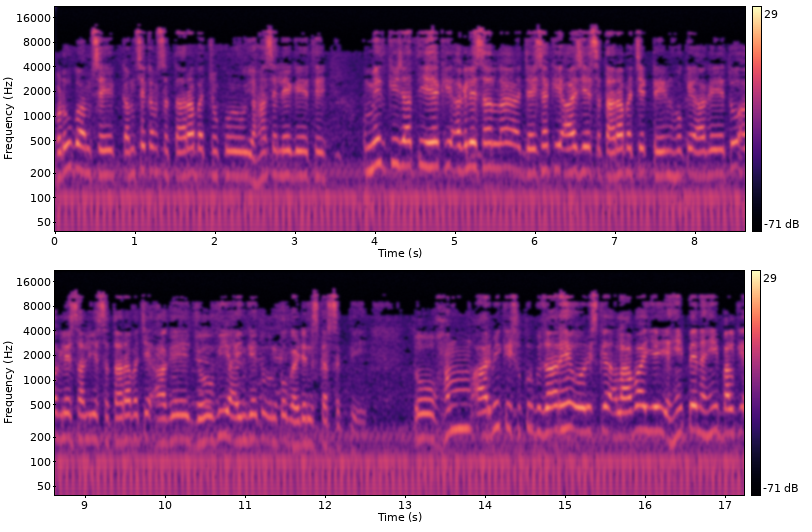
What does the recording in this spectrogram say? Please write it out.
بڑو گام سے کم سے کم ستارہ بچوں کو یہاں سے لے گئے تھے امید کی جاتی ہے کہ اگلے سال جیسا کہ آج یہ ستارہ بچے ٹرین ہو کے آگے تو اگلے سال یہ ستارہ بچے آگے جو بھی آئیں گے تو ان کو گائیڈنس کر سکتی ہے تو ہم آرمی کے شکر گزار ہیں اور اس کے علاوہ یہ یہیں پہ نہیں بلکہ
